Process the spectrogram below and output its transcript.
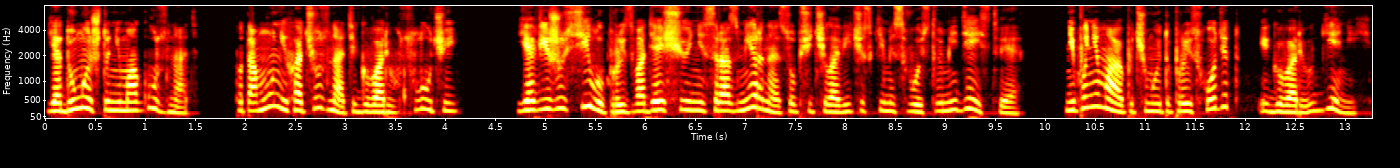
Я думаю, что не могу знать, потому не хочу знать и говорю «случай». Я вижу силу, производящую несоразмерное с общечеловеческими свойствами действия. Не понимаю, почему это происходит, и говорю «гений».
